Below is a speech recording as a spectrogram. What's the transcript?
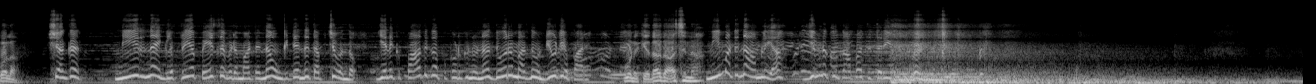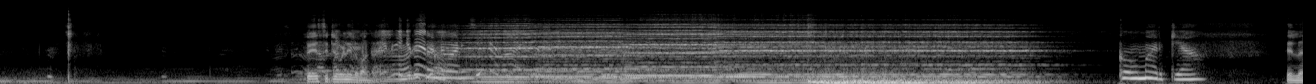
போலாம். சங்கர் நீ இருந்தா எங்களை ஃப்ரீயா பேச விட மாட்டேன்னா உங்ககிட்ட இருந்து தப்பிச்சு வந்தோம். எனக்கு பாதுகாப்பு கொடுக்கணும்னா தூரமா இருந்து உன் டியூட்டியை பாரு. உனக்கு ஏதாவது ஆச்சுன்னா? நீ மட்டும் தான் ஆம்பளையா? இவனுக்கும் காப்பாத்த தெரியும். பேசிட்டு வெளியில வாங்க. கோமா இருக்கியா? இல்ல.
